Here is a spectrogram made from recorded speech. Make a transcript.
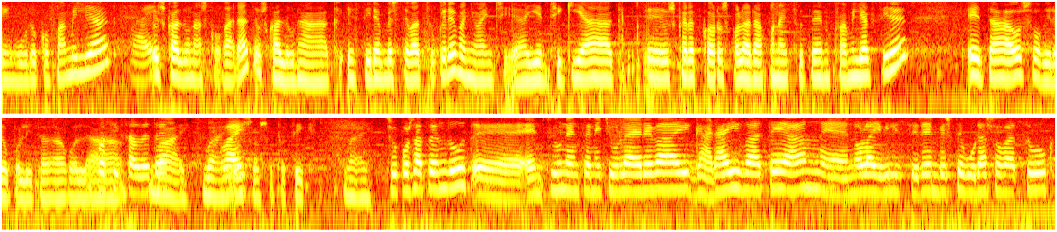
inguruko familiak, bai. Euskaldun asko garat, Euskaldunak ez diren beste batzuk ere, baina haien txikiak e, Euskarazko horreskolara jo nahi zuten familiak ziren, eta oso giro polita dagoela. Pozik zaudete? Bai, bai, bai. oso oso pozik. Bai. Suposatzen dut, e, entzun entzen itula ere bai, garai batean e, nola ibili ziren beste guraso batzuk,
